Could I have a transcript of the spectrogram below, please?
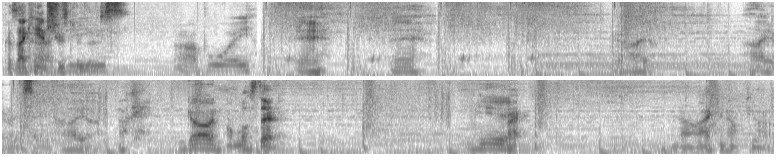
Because I can't Ah, shoot through this. Oh boy. Eh. Eh. You're higher. Higher, I say. Higher. Okay. I'm going. Almost there. I'm here. Alright. Now I can help you out.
